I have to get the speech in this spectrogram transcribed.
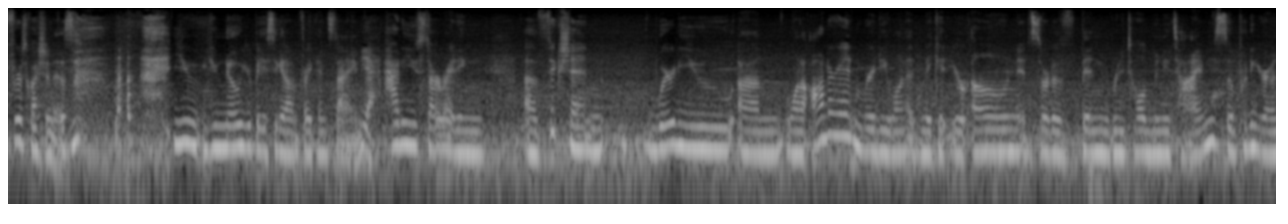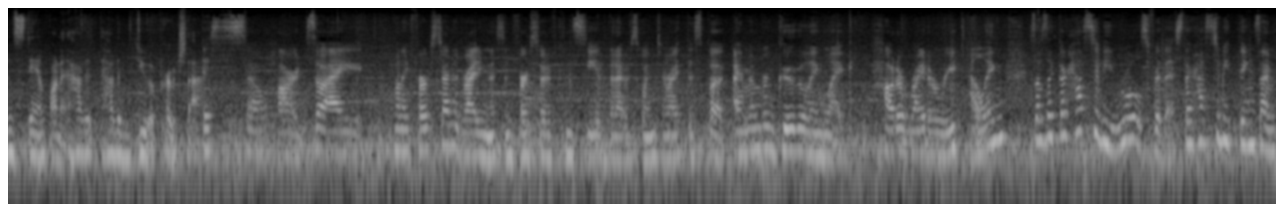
first question is, you you know you're basing it on Frankenstein. Yeah. How do you start writing uh, fiction? Where do you um, want to honor it, and where do you want to make it your own? It's sort of been retold many times, so putting your own stamp on it. How did how did you approach that? It's so hard. So I, when I first started writing this and first sort of conceived that I was going to write this book, I remember googling like how to write a retelling. So I was like, there has to be rules for this. There has to be things I'm.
